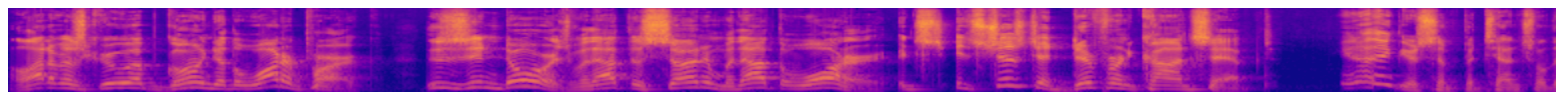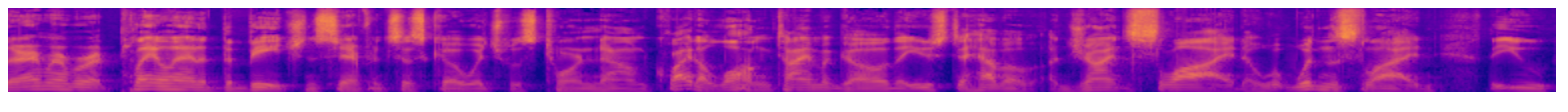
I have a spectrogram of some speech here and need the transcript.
A lot of us grew up going to the water park. This is indoors, without the sun and without the water. It's, it's just a different concept. You know, I think there's some potential there. I remember at Playland at the Beach in San Francisco, which was torn down quite a long time ago. They used to have a, a giant slide, a wooden slide that you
